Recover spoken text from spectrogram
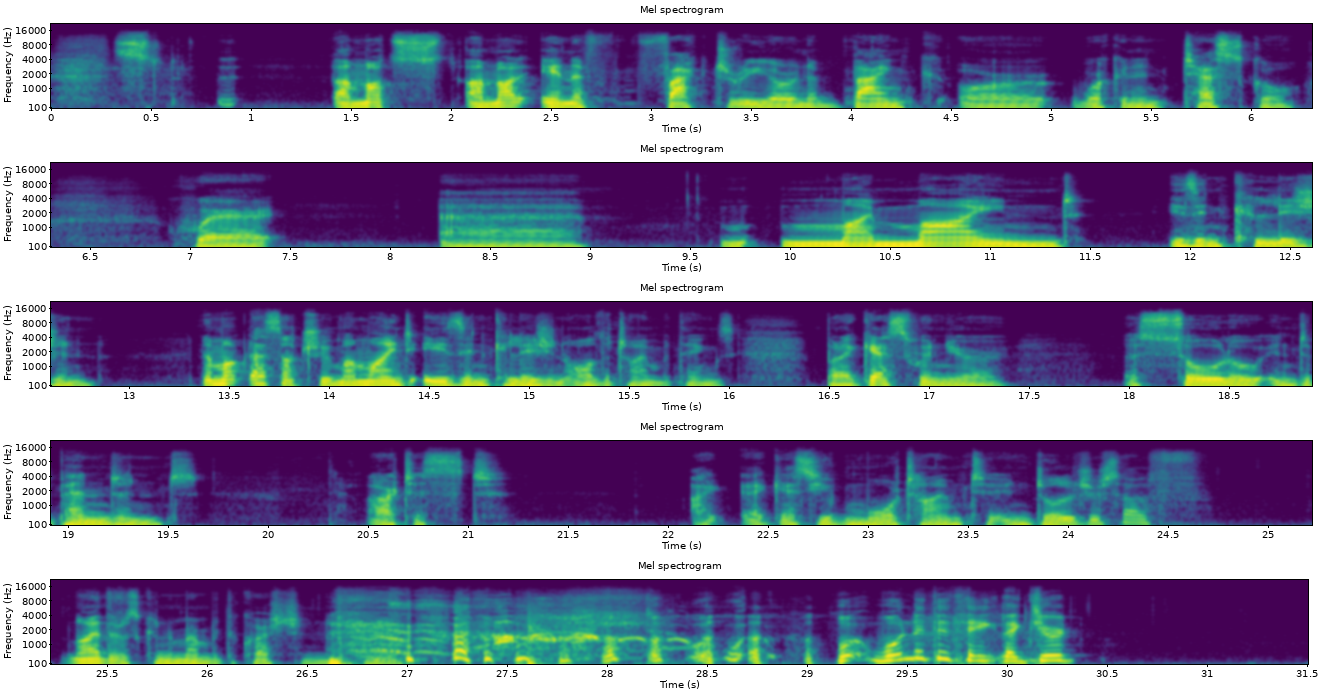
I'm not, I'm not in a factory or in a bank or working in Tesco, where uh, m- my mind is in collision. No, my- that's not true. My mind is in collision all the time with things, but I guess when you're a solo, independent artist, I, I guess you have more time to indulge yourself. Neither of us can remember the question. One of the things, like you're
